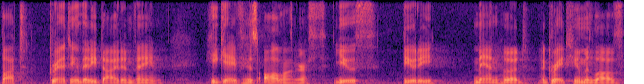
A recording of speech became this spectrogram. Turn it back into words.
But, granting that he died in vain, he gave his all on earth youth, beauty, manhood, a great human love,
